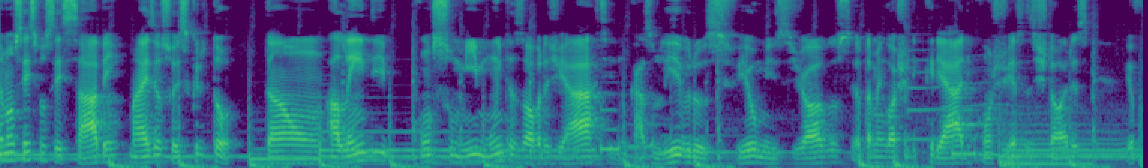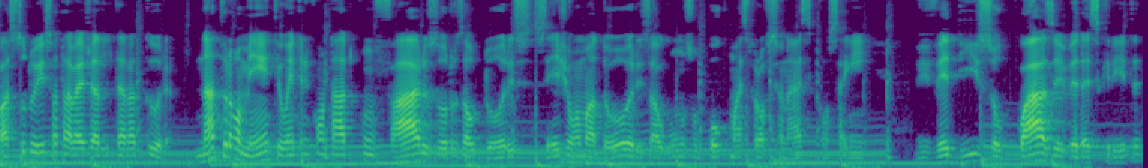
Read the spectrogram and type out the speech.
Eu não sei se vocês sabem, mas eu sou escritor. Então, além de consumir muitas obras de arte, no caso livros, filmes, jogos, eu também gosto de criar, de construir essas histórias. Eu faço tudo isso através da literatura. Naturalmente, eu entro em contato com vários outros autores, sejam amadores, alguns um pouco mais profissionais que conseguem viver disso ou quase viver da escrita.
